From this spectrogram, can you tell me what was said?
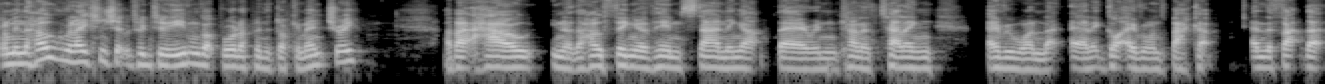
I mean, the whole relationship between two even got brought up in the documentary about how, you know, the whole thing of him standing up there and kind of telling everyone that, and it got everyone's back up. And the fact that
